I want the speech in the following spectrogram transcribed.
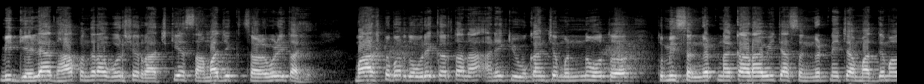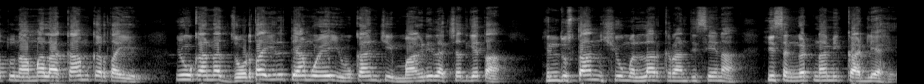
मी गेल्या दहा पंधरा वर्ष राजकीय सामाजिक चळवळीत आहे. महाराष्ट्रभर दौरे करताना अनेक युवकांचे म्हणणं होतं तुम्ही संघटना काढावी त्या संघटनेच्या माध्यमातून आम्हाला काम करता येईल. युवकांना जोडता येईल त्यामुळे युवकांची मागणी लक्षात घेता हिंदुस्तान शिव मल्हार क्रांती सेना ही संघटना मी काढली आहे.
